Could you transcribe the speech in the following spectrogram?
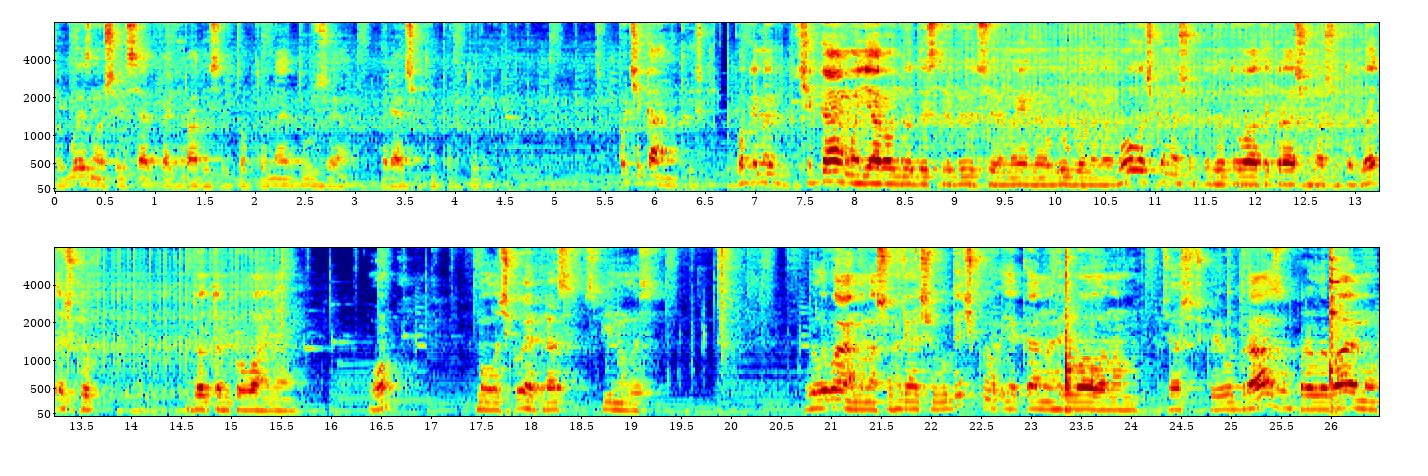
приблизно 65 градусів, тобто не дуже гарячій температурі. Почекаємо трішки. Поки ми чекаємо, я роблю дистриб'юцію моїми улюбленими голочками, щоб підготувати краще нашу таблеточку до темпування. О, молочко якраз спінулось. Виливаємо нашу гарячу водичку, яка нагрівала нам чашечку, і одразу переливаємо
